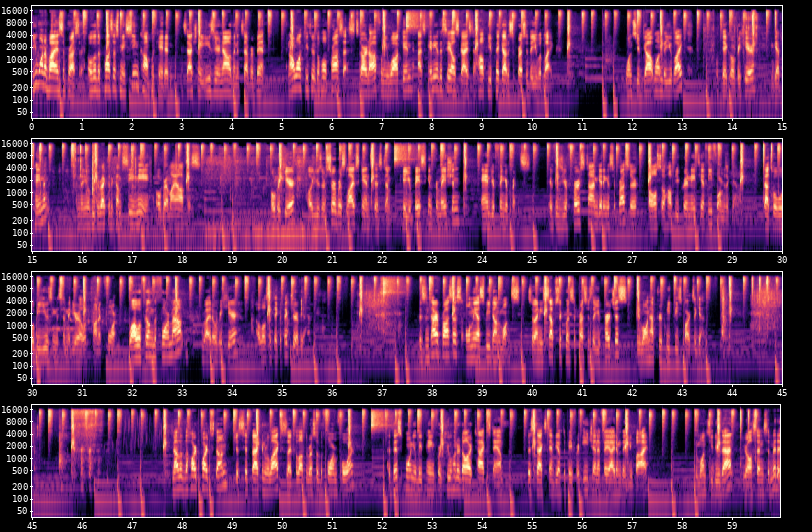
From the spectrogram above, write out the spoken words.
You want to buy a suppressor. Although the process may seem complicated, it's actually easier now than it's ever been. And I'll walk you through the whole process. Start off when you walk in, ask any of the sales guys to help you pick out a suppressor that you would like. Once you've got one that you like, we'll take over here and get payment, and then you'll be directed to come see me over at my office. Over here, I'll use our Cerberus live scan system to get your basic information and your fingerprints. If this is your first time getting a suppressor, I'll also help you create an ATF eForms account. That's what we'll be using to submit your electronic form. While we're filling the form out, right over here, I'll also take a picture of you. This entire process only has to be done once, so any subsequent suppressors that you purchase, we won't have to repeat these parts again. Now that the hard part's done, just sit back and relax as I fill out the rest of the Form 4. At this point, you'll be paying for a $200 tax stamp. This tax stamp you have to pay for each NFA item that you buy. And once you do that, you're all set and submitted.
